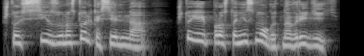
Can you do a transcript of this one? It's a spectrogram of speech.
что Сизу настолько сильна, что ей просто не смогут навредить.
